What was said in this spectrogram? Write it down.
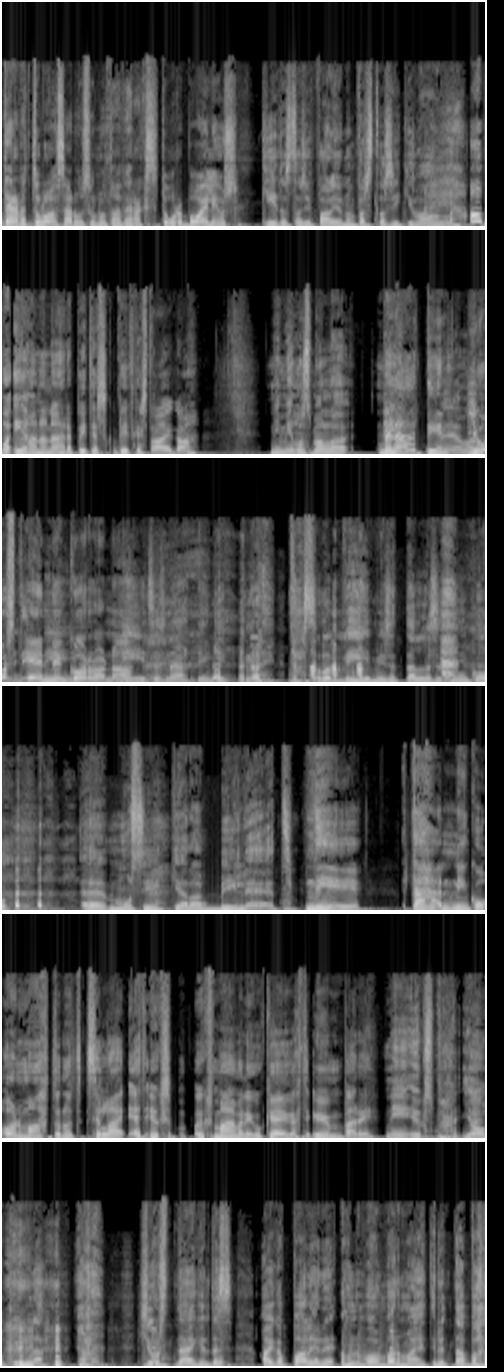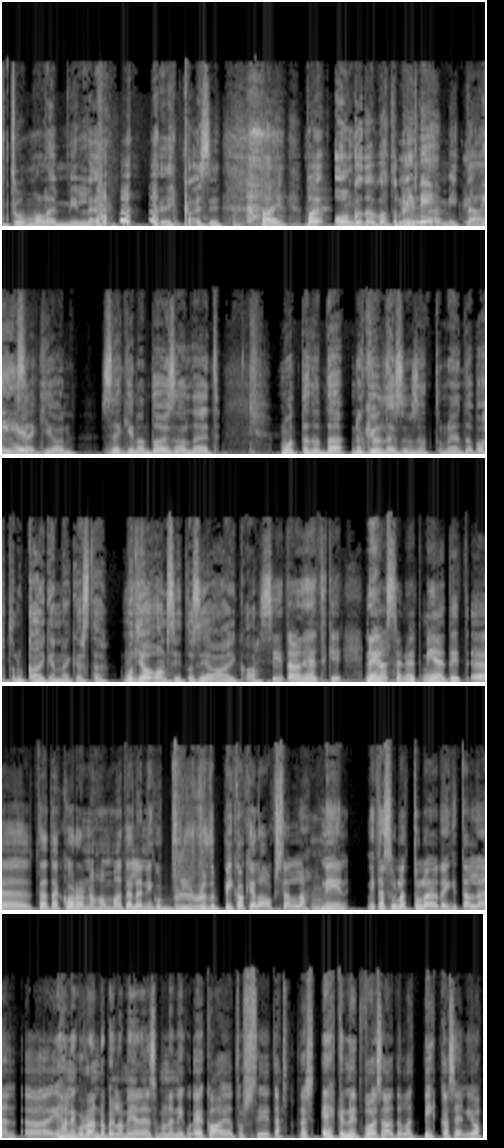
Tervetuloa Sadun sunnuntai vieraksi Tuure Boilius. Kiitos tosi paljon, onpas tosi kiva olla. Onpa ihana nähdä pitäs, pitkästä aikaa. Niin milloin me ollaan... Me niin, nähtiin me ollaan- just ennen niin, koronaa. Niin, itse nähtiinkin. No niin, tässä on viimeiset tällaiset niinku, äh, musiikkialan bileet. Niin. Tähän niinku on mahtunut sillä että yksi, yksi maailma niinku keikahti ympäri. Niin yksi, joo kyllä. Ja just näin kyllä tässä aika paljon on, on varmaan ehtinyt tapahtua molemmille, veikkaisin. Tai vai onko tapahtunut yhtään Niin, mitään, niin. sekin on, sekin on toisaalta, että mutta tota, no kyllä tässä on sattunut ja tapahtunut kaiken näköistä. Mutta joo, on siitä tosiaan aikaa. Siitä on hetki. No jos sä nyt mietit äh, tätä koronahommaa tällä niinku pikakelauksella, mm. niin mitä sulle tulee jotenkin tällainen äh, ihan niinku randomilla mieleen semmoinen niinku eka ajatus siitä? Tässä ehkä nyt voisi ajatella, että pikkasen jo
